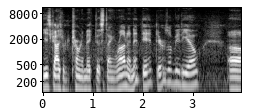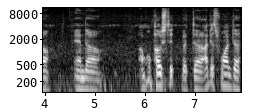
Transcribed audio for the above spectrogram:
these guys were determined to make this thing run, and it did. There's a video, uh, and uh, I'm gonna post it. But uh, I just wanted to,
